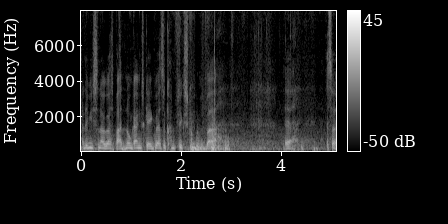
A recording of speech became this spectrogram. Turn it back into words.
Og det viser nok også bare, at nogle gange skal jeg ikke være så konfliktsky, men bare ja, altså,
